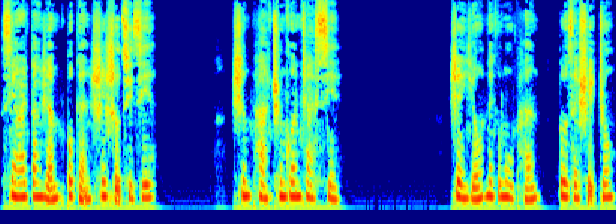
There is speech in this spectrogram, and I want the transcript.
仙儿当然不敢伸手去接。生怕春光乍泄，任由那个木盘落在水中。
